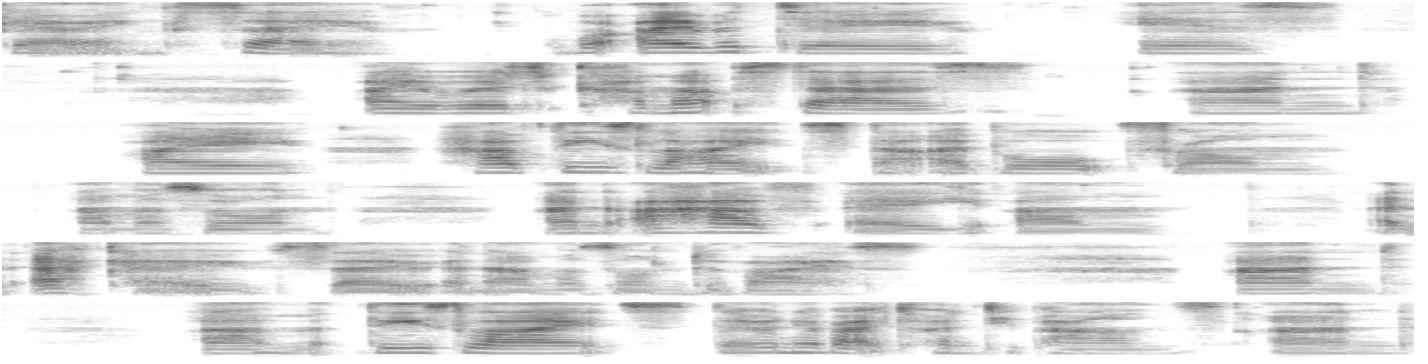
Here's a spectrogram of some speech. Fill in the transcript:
going. So, what I would do is I would come upstairs and I have these lights that I bought from Amazon, and I have a um an Echo, so an Amazon device, and um these lights they're only about twenty pounds, and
